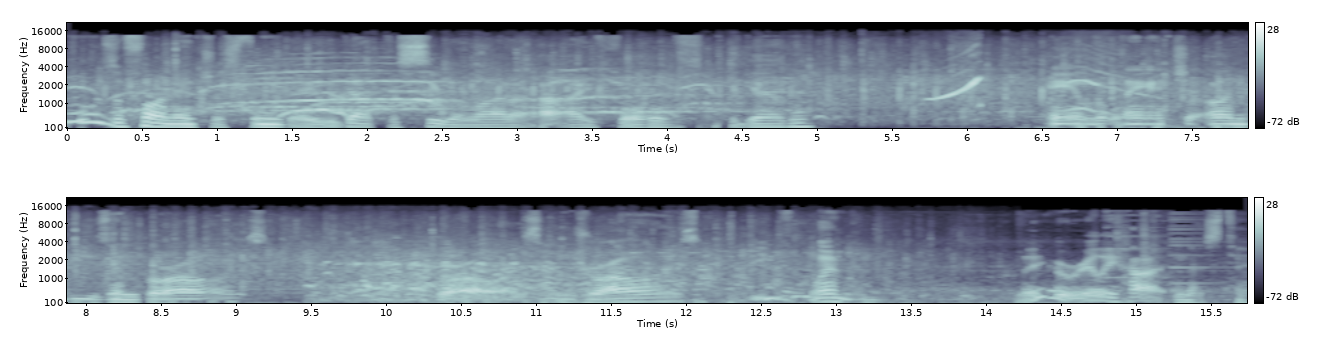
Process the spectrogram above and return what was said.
It was a fun, interesting day. We got to see a lot of eyefuls together. And the Lancha undies and bras. Bras and drawers. These women, they are really hot in this town.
